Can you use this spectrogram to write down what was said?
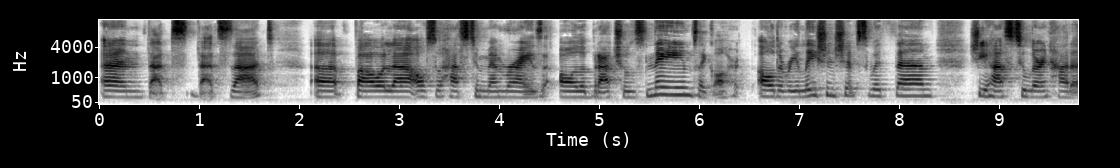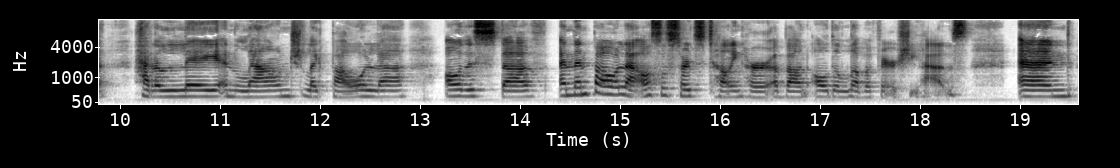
And that's that's that. Uh, Paola also has to memorize all the brachos' names, like all her all the relationships with them. She has to learn how to how to lay and lounge like Paola, all this stuff. And then Paola also starts telling her about all the love affairs she has. And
